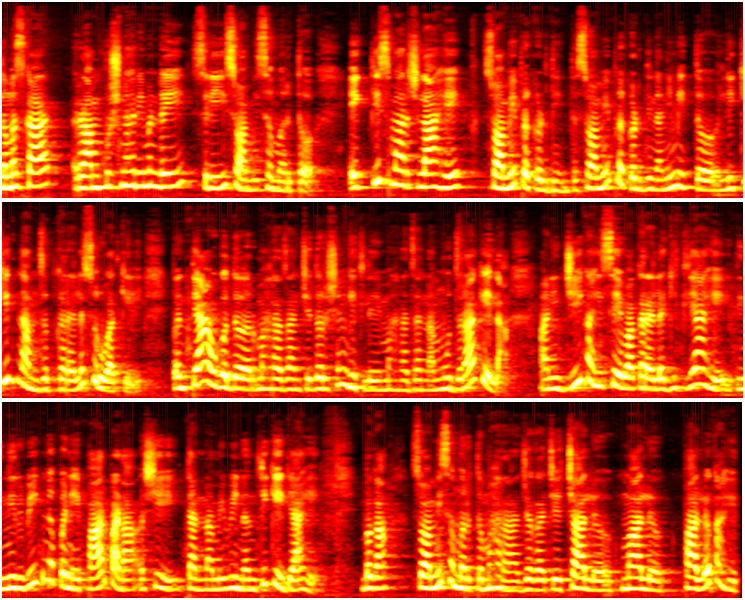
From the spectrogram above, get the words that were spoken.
नमस्कार रामकृष्ण हरी मंडळी श्री स्वामी समर्थ. एकतीस मार्चला आहे स्वामी प्रकट दिन. तर स्वामी प्रकट दिनानिमित्त लिखित नामजप करायला सुरुवात केली. पण त्या अगोदर महाराजांचे दर्शन घेतले महाराजांना मुजरा केला आणि जी काही सेवा करायला घेतली आहे ती निर्विघ्नपणे पार पाडा अशी त्यांना मी विनंती केली आहे. बघा स्वामी समर्थ महाराज जगाचे चालक मालक पालक आहेत.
